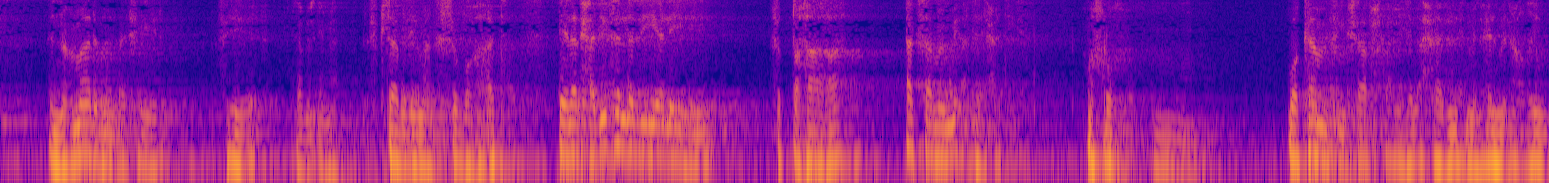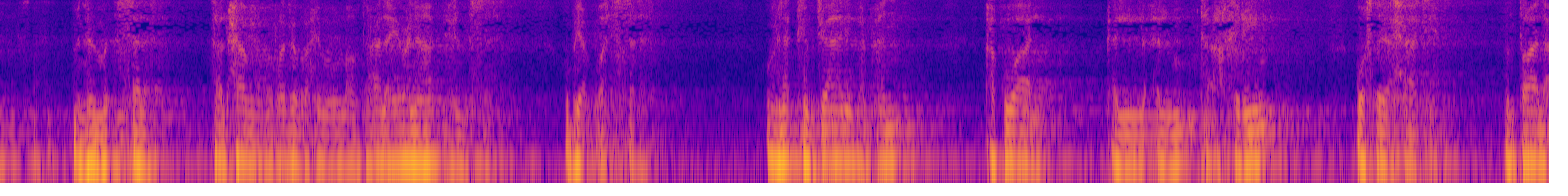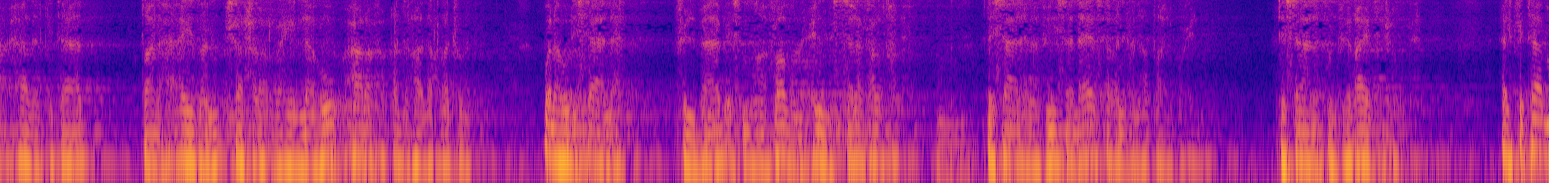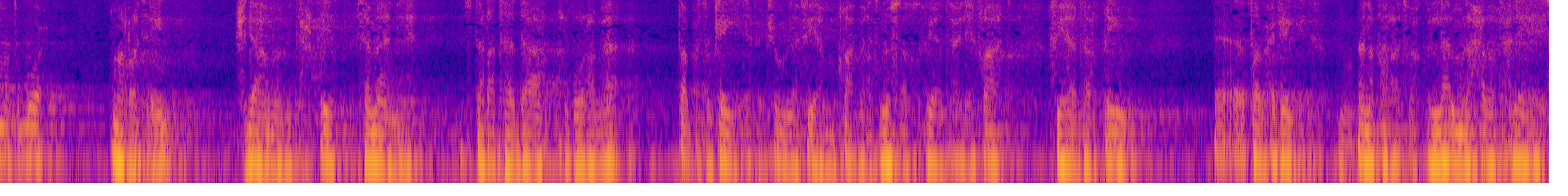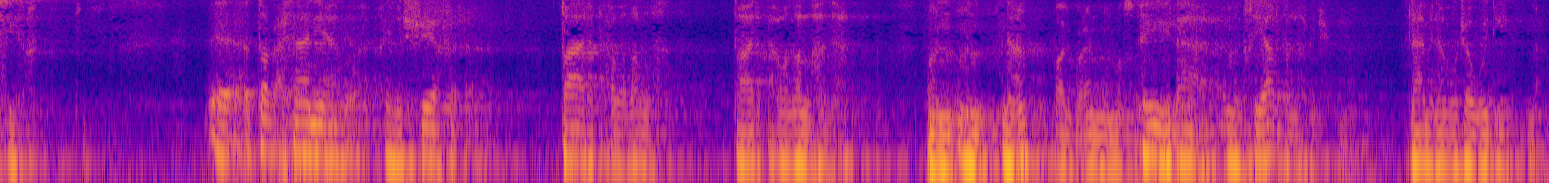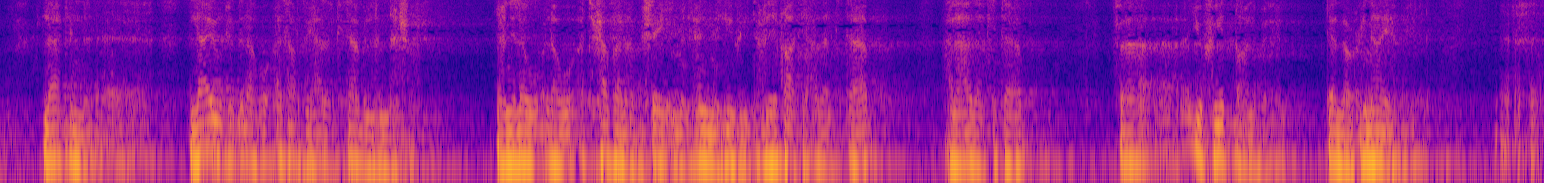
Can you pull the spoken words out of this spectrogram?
النعمان بن بشير في كتاب الإيمان. في كتاب الإيمان في الشبهات إلى الحديث الذي يليه في الطهارة أكثر من مئة حديث. مخروم وكم في شرح هذه الأحاديث من علم عظيم من علم السلف. الحافظ بن رجب رحمه الله تعالى يعنى بعلم السلف وبأقوال السلف. وينكب جانبا عن أقوال المتأخرين واصطلاحاتهم من طالع هذا الكتاب طالع أيضا شرح الأربعين له عرف قدر هذا الرجل وله رسالة في الباب اسمها فضل علم السلف على الخلف رسالة نفيسة لا يستغني عنها طالب علم. رسالة في غاية الجودة الكتاب مطبوع مرتين إحداهما بتحقيق ثمانية اشترتها دار الغرباء. طبعة جيدة في الجملة فيها مقابلة نسخ فيها تعليقات فيها ترقيم. طبعة جيدة أنا قرأتها كلها الملاحظات عليها يسيرة آه، طبعة ثانية للشيخ طارق عوض الله. طارق عوض الله هذا. من, من نعم. طالب علم من مصر. إي لا من خيار طلاب العلم. لا من المجودين. نعم. لكن لا يوجد له أثر في هذا الكتاب إلا النشر. يعني لو لو أتحفنا بشيء من علمه في تعليقات هذا الكتاب على هذا الكتاب فيفيد طالب العلم لأن له عناية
